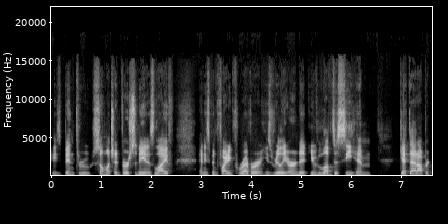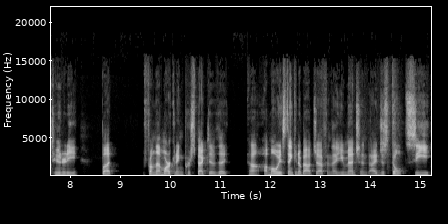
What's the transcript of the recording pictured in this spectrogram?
he's been through so much adversity in his life and he's been fighting forever and he's really earned it. You'd love to see him get that opportunity, but from the marketing perspective that uh, I'm always thinking about Jeff and that you mentioned, I just don't see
